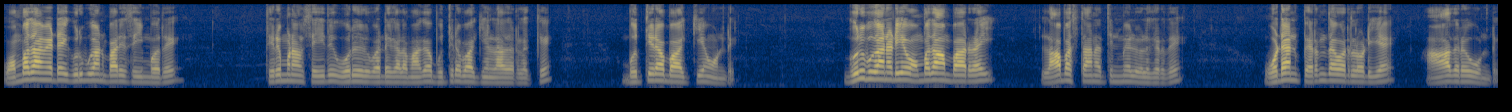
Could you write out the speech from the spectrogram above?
ஒன்பதாம் வேட்டை குருபகான் பாரி செய்யும்போது திருமணம் செய்து ஒரு வருடகாலமாக புத்திரபாக்கியம் இல்லாதவர்களுக்கு புத்திரபாக்கியம் உண்டு. குருபகானுடைய ஒன்பதாம் பார்வை லாபஸ்தானத்தின் மேல் விழுகிறது. உடன் பிறந்தவர்களுடைய ஆதரவு உண்டு.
